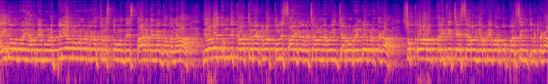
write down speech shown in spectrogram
ఐదు వందల ఎనభై మూడు ఫిర్యాదులు ఉన్నట్లుగా తెలుస్తూ ఉంది. స్థానికంగా గత నెల ఇరవై తొమ్మిది కలెక్టరేట్లో తొలిసారిగా విచారణ నిర్వహించారు. రెండో విడతగా శుక్రవారం తనిఖీ చేశారు. ఇరవై వరకు పరిశీలించినట్లుగా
